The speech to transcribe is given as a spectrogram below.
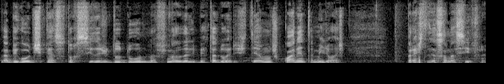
Gabigol dispensa torcida de Dudu na final da Libertadores. Temos 40 milhões. Preste atenção na cifra.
